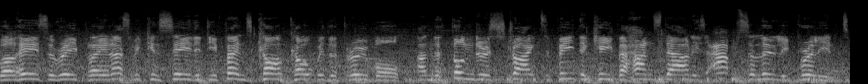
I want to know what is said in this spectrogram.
Well, here's the replay, and as we can see, the defence can't cope with the through ball, and the thunderous strike to beat the keeper hands down is absolutely brilliant.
